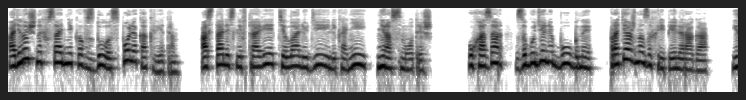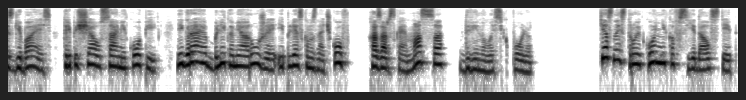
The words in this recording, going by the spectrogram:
одиночных всадников сдуло с поля, как ветром. Остались ли в траве тела людей или коней, не рассмотришь. У хазар загудели бубны, протяжно захрипели рога. Изгибаясь, трепеща усами копий, играя бликами оружия и плеском значков, хазарская масса двинулась к полю. Тесный строй конников съедал степь,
